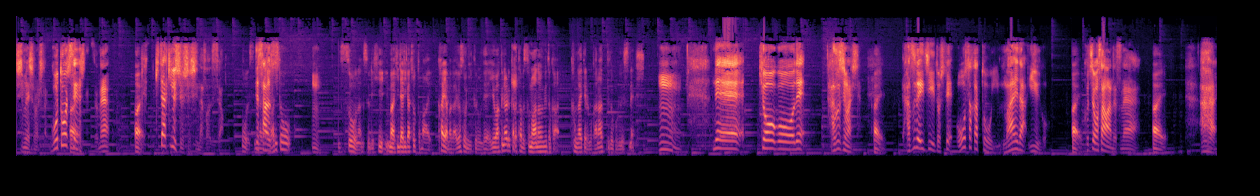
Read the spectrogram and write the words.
指名しました。ご当地選手ですよね。はい。北九州出身だそうですよ。そうですね。でなんか割と、うんそうなんですよね。ひまあ、左がちょっとまあ、加山がよそに行くので、弱くなるから多分その穴埋めとか考えてるのかなってところですね。うん。で、競合で外しました。はい。外れ1位として、大阪桐蔭、前田優吾。はい。こちらも左腕ですね。はい。はい。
